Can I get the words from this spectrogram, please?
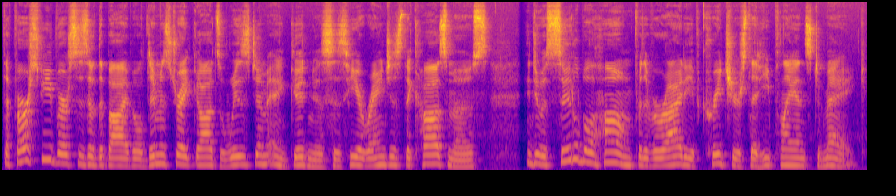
The first few verses of the Bible demonstrate God's wisdom and goodness as he arranges the cosmos into a suitable home for the variety of creatures that he plans to make.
